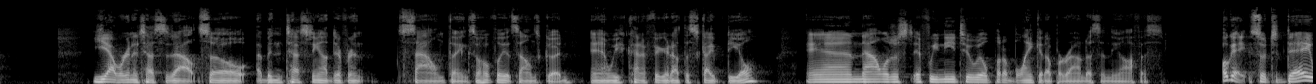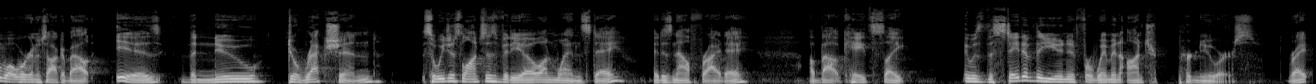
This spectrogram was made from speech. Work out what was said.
Yeah, we're going to test it out. So I've been testing out different sound thing. So hopefully it sounds good. And we've kind of figured out the Skype deal. And now we'll just, if we need to, we'll put a blanket up around us in the office. Okay, so today what we're going to talk about is the new direction. So we just launched this video on Wednesday. It is now Friday about Kate's like it was the State of the Union for Women Entrepreneurs, right?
